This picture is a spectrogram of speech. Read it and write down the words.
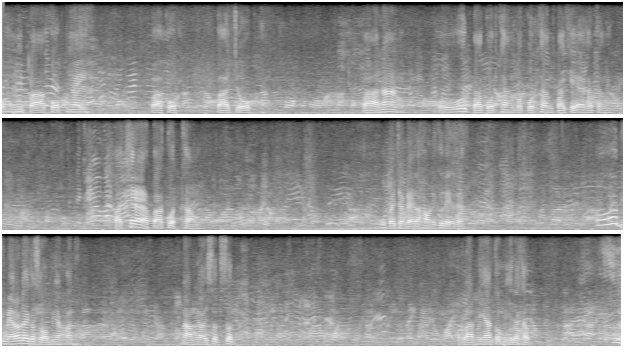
งมีปลาครบใหญ่ปลาครบปลาโจกปลานาง อ้ยปลากดข้างปลากดข้างปลาแข่ครับทั้งนี้ปลาแค่ปลากดข้างโอ้ไปจังใดแล้วเฮานี่คือเละแท้โอ้ดีแม่เราได้กระสอบมีหยังกันน้ำย่อยสดสดๆร้านเนี้ยก็มีนะครับอื้อ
